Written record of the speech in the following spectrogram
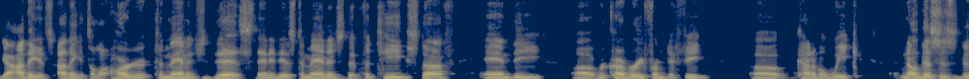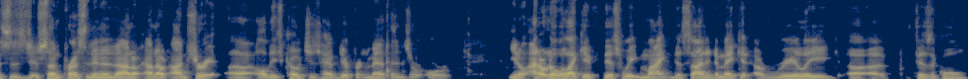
Yeah, I think it's I think it's a lot harder to manage this than it is to manage the fatigue stuff and the uh, recovery from defeat uh, kind of a week. No, this is this is just unprecedented. I don't I don't I'm sure uh, all these coaches have different methods or, or you know I don't know like if this week Mike decided to make it a really uh, a physical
